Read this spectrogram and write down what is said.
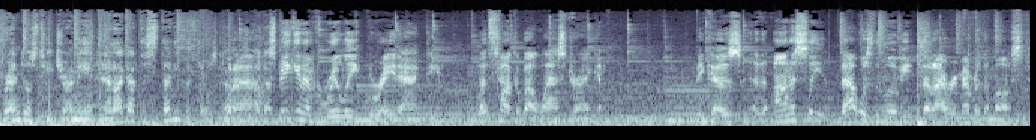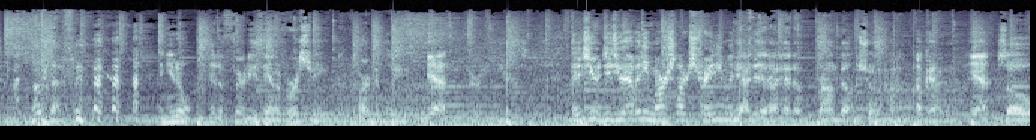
Brando's teacher. I mean, and I got to study with those guys. Wow. Speaking of really great acting, let's talk about Last Dragon. Because honestly, that was the movie that I remember the most. I love that film. and you know, we did a 30th anniversary, arguably Yeah. 30 years. Did you did you have any martial arts training when Yeah, I you did. did? I had a brown belt in Shotokan. Okay. Yeah. So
